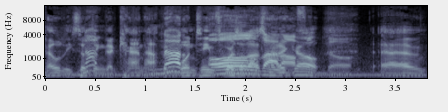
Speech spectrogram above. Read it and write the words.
totally something Not- that can happen. not One team scores a all last that minute goal. often, Um,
